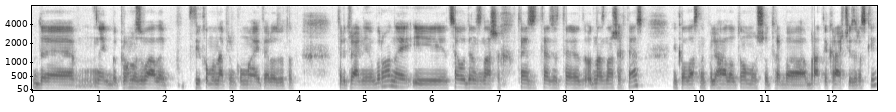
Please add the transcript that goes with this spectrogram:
де якби прогнозували, в якому напрямку має йти розвиток територіальної оборони. І це один з наших тез, тез, те, одна з наших тез, яка власне полягала в тому, що треба брати кращі зразки.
